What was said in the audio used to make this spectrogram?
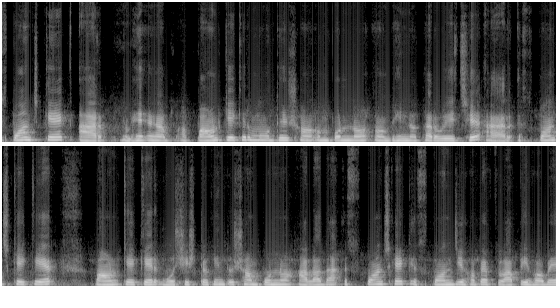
স্পঞ্জ কেক আর পাউন্ড কেকের মধ্যে সম্পূর্ণ ভিন্নতা রয়েছে। আর স্পঞ্জ কেকের, পাউন্ড কেকের বৈশিষ্ট্য কিন্তু সম্পূর্ণ আলাদা। স্পঞ্জ কেক স্পঞ্জি হবে, ফ্লাপি হবে,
